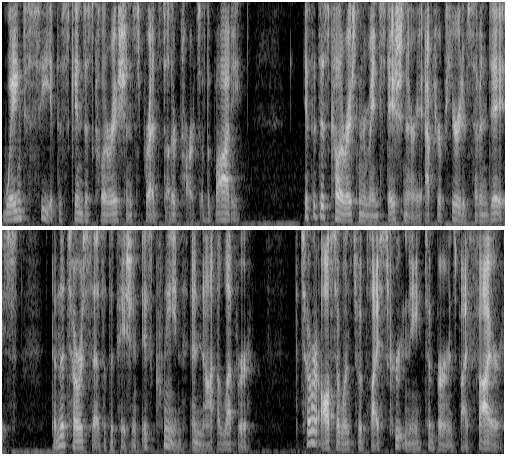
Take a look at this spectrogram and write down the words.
waiting to see if the skin discoloration spreads to other parts of the body. If the discoloration remains stationary after a period of seven days, then the Torah says that the patient is clean and not a leper. The Torah also wants to apply scrutiny to burns by fire.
